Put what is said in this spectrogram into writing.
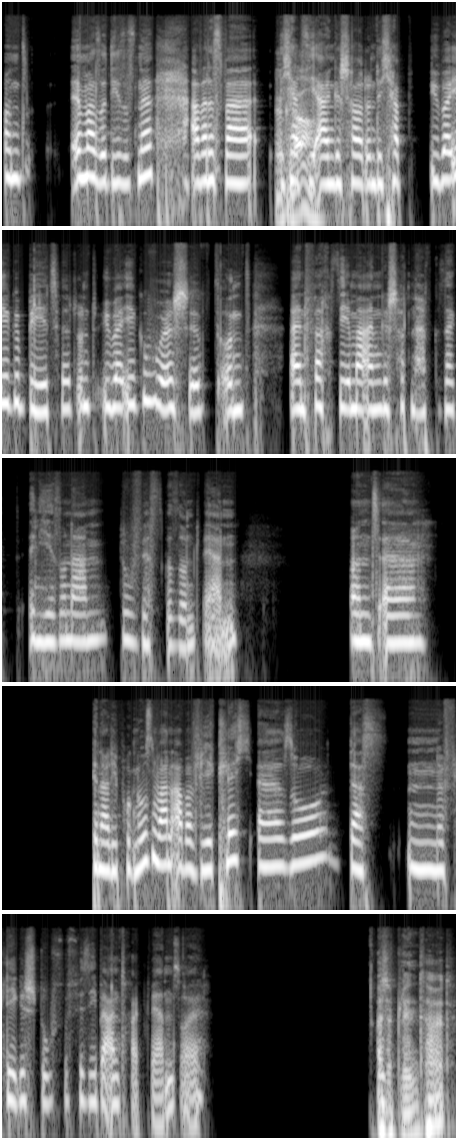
Und immer so dieses, ne? Aber das war, Ja, ich habe sie angeschaut und ich habe über ihr gebetet und über ihr geworshipped und einfach sie immer angeschaut und habe gesagt, in Jesu Namen, du wirst gesund werden. Und äh, Genau, die Prognosen waren aber wirklich äh, so, dass eine Pflegestufe für sie beantragt werden soll. Also Blindheit,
